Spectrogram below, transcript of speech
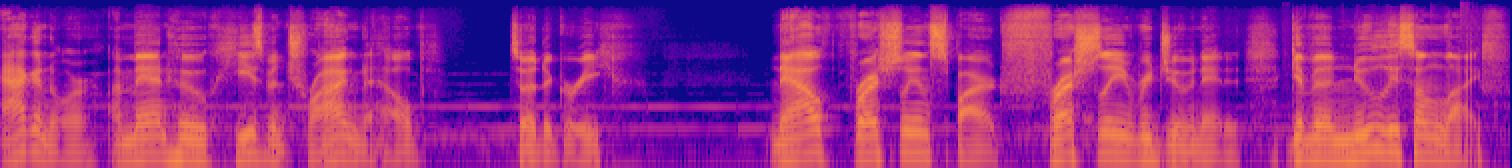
Agenor, a man who he's been trying to help to a degree, now freshly inspired, freshly rejuvenated, given a new lease on life,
